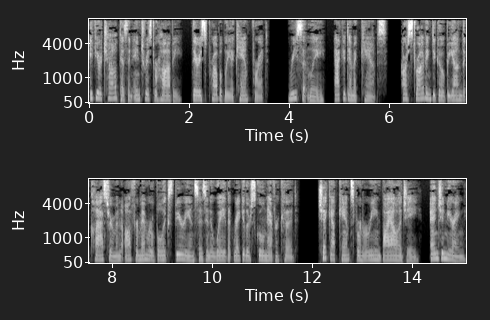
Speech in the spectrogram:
If your child has an interest or hobby, there is probably a camp for it. Recently, academic camps are striving to go beyond the classroom and offer memorable experiences in a way that regular school never could. Check out camps for marine biology, engineering,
